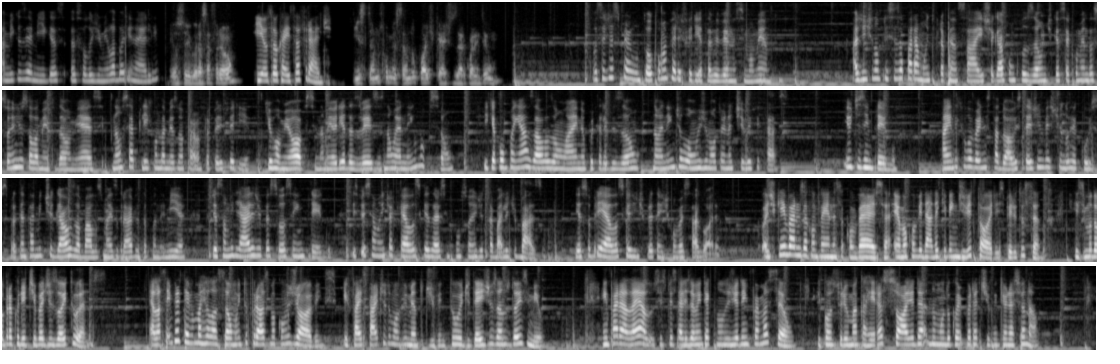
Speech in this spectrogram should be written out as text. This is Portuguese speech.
Amigos e amigas, eu sou Ludmila Borinelli. Eu sou Igor Safrão. E eu sou Caíssa Frade. E estamos começando o podcast 041. Você já se perguntou como a periferia está vivendo esse momento? A gente não precisa parar muito para pensar e chegar à conclusão de que as recomendações de isolamento da OMS não se aplicam da mesma forma para a periferia, que o home office, na maioria das vezes, não é nenhuma opção e que acompanhar as aulas online ou por televisão não é nem de longe uma alternativa eficaz. E o desemprego? Ainda que o governo estadual esteja investindo recursos para tentar mitigar os abalos mais graves da pandemia, já são milhares de pessoas sem emprego, especialmente aquelas que exercem funções de trabalho de base. E é sobre elas que a gente pretende conversar agora. Hoje quem vai nos acompanhar nessa conversa é uma convidada que vem de Vitória, Espírito Santo, e se mudou para Curitiba há 18 anos. Ela sempre teve uma relação muito próxima com os jovens e faz parte do movimento de juventude desde os anos 2000. Em paralelo, se especializou em tecnologia da informação e construiu uma carreira sólida no mundo corporativo internacional.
